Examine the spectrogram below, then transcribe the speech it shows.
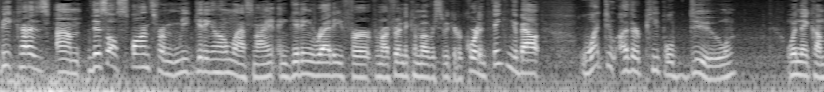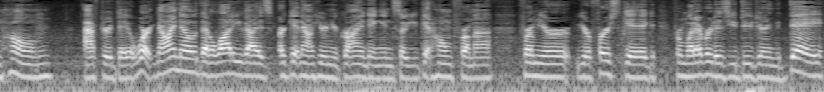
because um, this all spawns from me getting home last night and getting ready for for my friend to come over so we could record and thinking about what do other people do when they come home after a day of work. Now I know that a lot of you guys are getting out here and you're grinding, and so you get home from a from your your first gig, from whatever it is you do during the day,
